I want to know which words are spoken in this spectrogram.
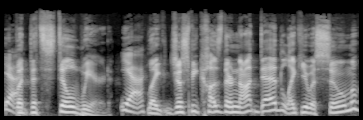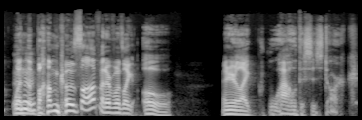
yeah, but that's still weird. yeah, Like, just because they're not dead, like you assume when the Mm-hmm. bomb goes off, and everyone's like, oh, and you're like, wow, this is dark.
